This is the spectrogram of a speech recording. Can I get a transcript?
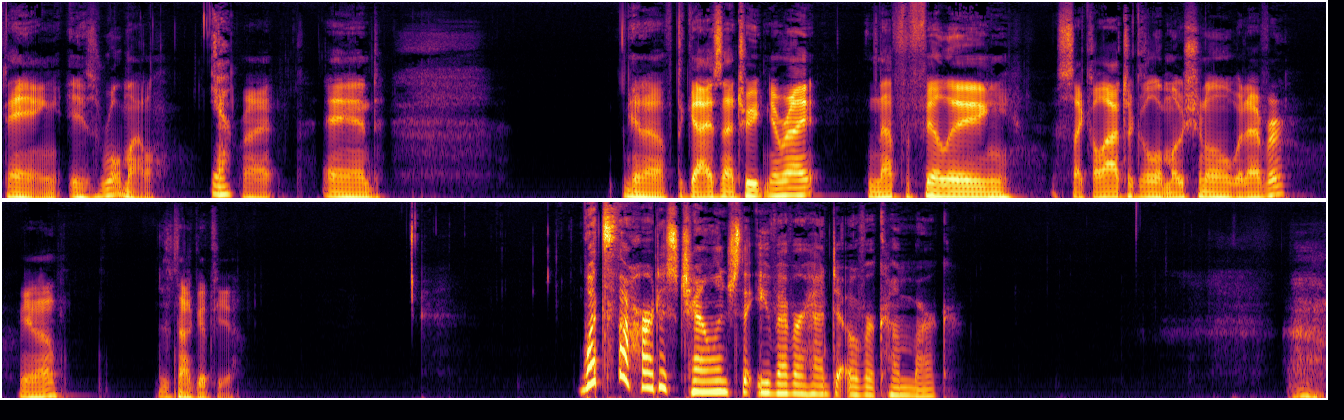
thing is role model. Yeah. Right. And, you know, if the guy's not treating you right, not fulfilling, psychological, emotional, whatever, you know, it's not good for you. What's the hardest challenge that you've ever had to overcome, Marc? Oh,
